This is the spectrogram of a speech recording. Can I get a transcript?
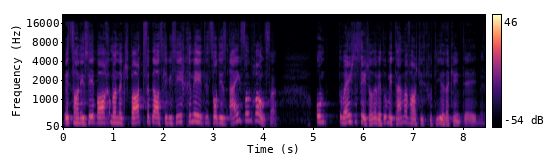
Jetzt habe ich sieben, acht Monate gespart für das, gebe ich sicher nicht. Jetzt will ich ein iPhone kaufen. Und du weißt, es ist, oder? Wenn du mit dem fast diskutieren, dann gewinnt der immer.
